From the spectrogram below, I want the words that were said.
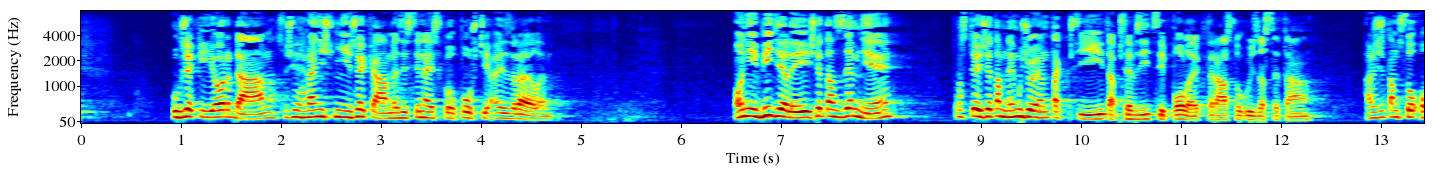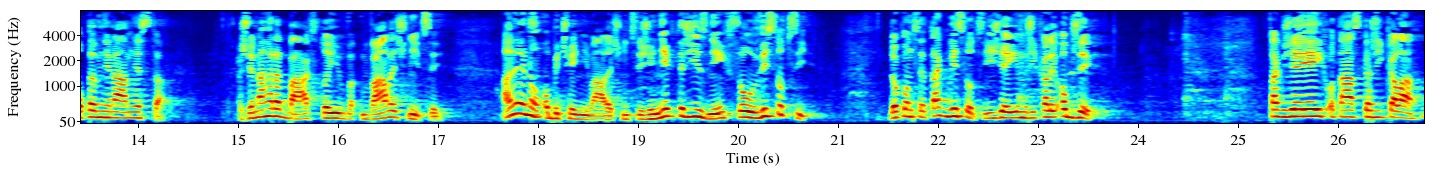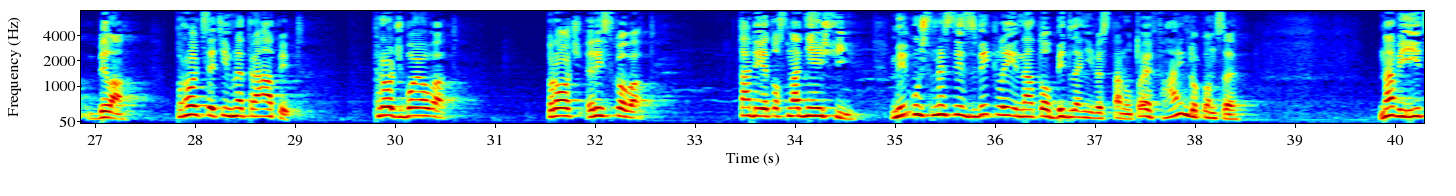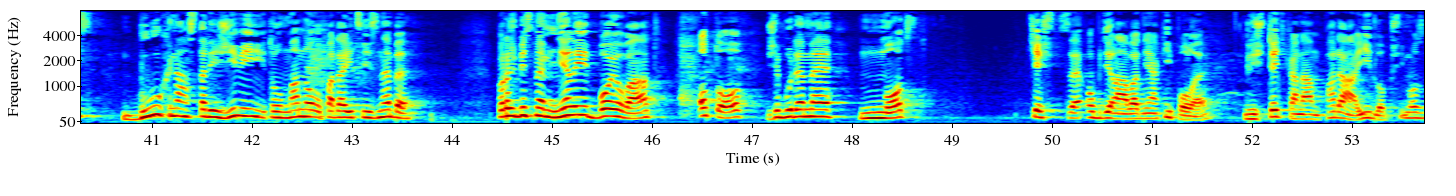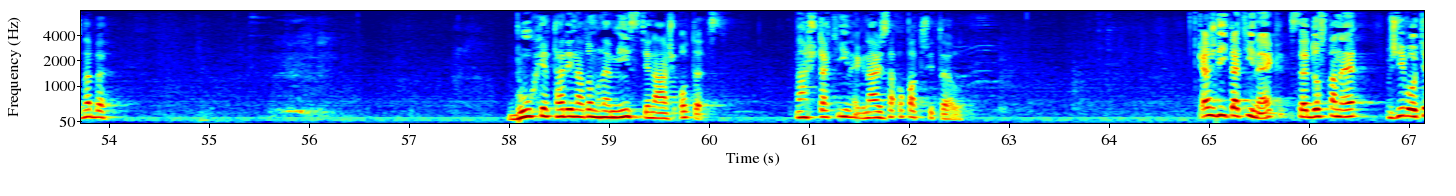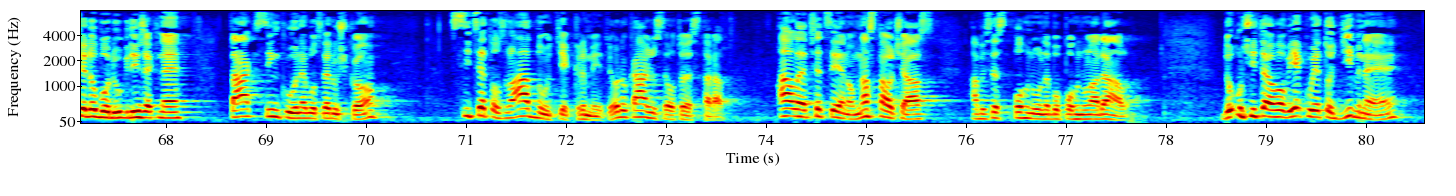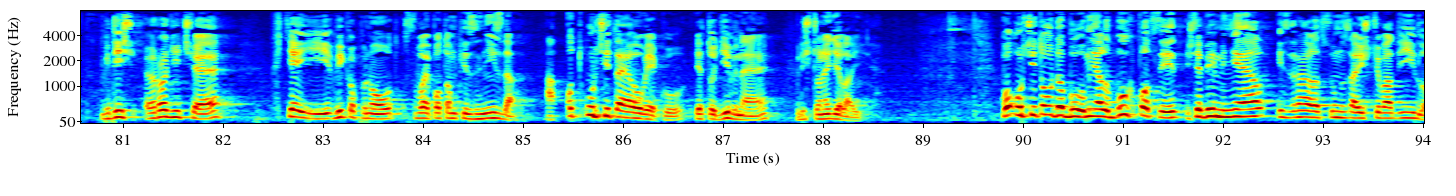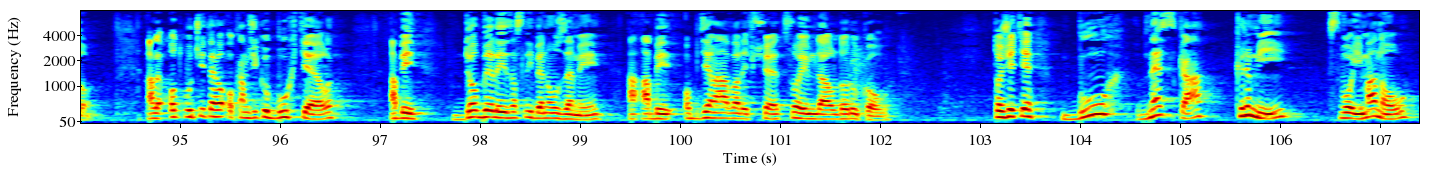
u řeky Jordán, což je hraniční řeka mezi Sinajskou pouští a Izraelem. Oni viděli, že ta země, prostě, že tam nemůžou jen tak přijít a převzít si pole, která jsou už zasetá, ale že tam jsou opevněná města. Že na hradbách stojí válečníci. A nejenom obyčejní válečníci, že někteří z nich jsou vysocí. Dokonce tak vysocí, že jim říkali obři. Takže jejich otázka říkala, byla, proč se tímhle trápit? Proč bojovat? Proč riskovat? Tady je to snadnější. My už jsme si zvykli na to bydlení ve stanu. To je fajn dokonce. Navíc Bůh nás tady živí tou manou padající z nebe. Proč bychom měli bojovat o to, že budeme moct těžce obdělávat nějaký pole, když teďka nám padá jídlo přímo z nebe? Bůh je tady na tomhle místě náš otec, náš tatínek, náš zaopatřitel. Každý tatínek se dostane v životě do bodu, kdy řekne, tak synku nebo dceruško, sice to zvládnu tě krmit, jo, dokážu se o to starat, ale přeci jenom nastal čas, aby se pohnul nebo pohnula dál. Do určitého věku je to divné, když rodiče chtějí vykopnout svoje potomky z hnízda. A od určitého věku je to divné, když to nedělají. Po určitou dobu měl Bůh pocit, že by měl Izraelcům zajišťovat jídlo. Ale od určitého okamžiku Bůh chtěl, aby dobili zaslíbenou zemi a aby obdělávali vše, co jim dal do rukou. To, že tě Bůh dneska krmí svojí manou,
